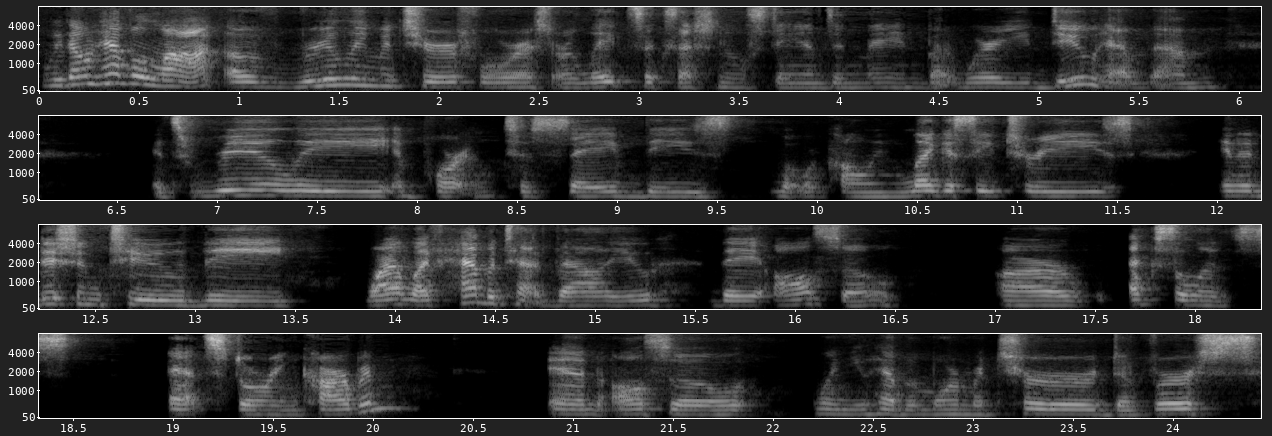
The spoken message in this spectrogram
we don't have a lot of really mature forest or late successional stands in Maine, but where you do have them, it's really important to save these, what we're calling legacy trees. In addition to the wildlife habitat value, they also are excellent at storing carbon. And also when you have a more mature, diverse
